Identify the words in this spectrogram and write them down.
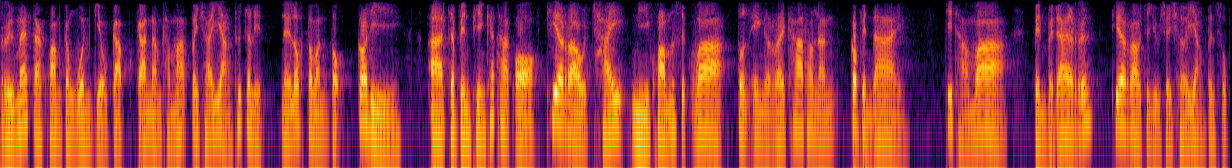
หรือแม้แต่ความกังวลเกี่ยวกับการนำธรรมะไปใช้อย่างทุจริตในโลกตะวันตกก็ดี อาจจะเป็นเพียงแค่ทางออกที่เราใช้หนีความรู้สึกว่าตนเองไร้ค่าเท่านั้นก็เป็นได้ ที่ถามว่าเป็นไปได้หรือที่เราจะอยู่เฉยๆอย่างเป็นสุข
